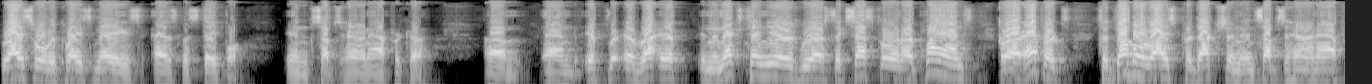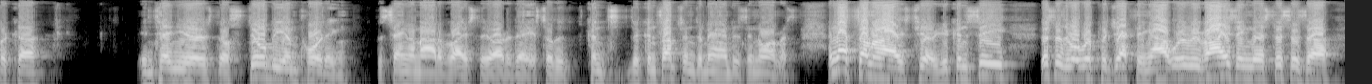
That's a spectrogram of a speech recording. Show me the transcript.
rice will replace maize as the staple in sub-Saharan Africa. Um, and if, if in the next 10 years we are successful in our plans or our efforts to double rice production in sub-Saharan Africa, in 10 years they'll still be importing the same amount of rice they are today. So the, the consumption demand is enormous. And that's summarized here. You can see this is what we're projecting out. We're revising this. This is a,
